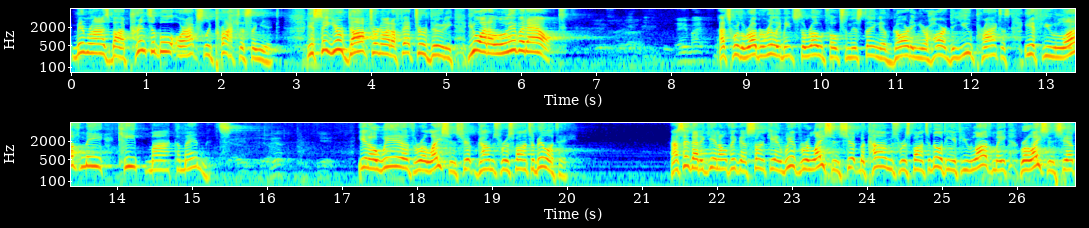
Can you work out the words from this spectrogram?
memorized by principle or actually practicing it. You see, your doctrine not affect your duty. You ought to live it out. That's where the rubber really meets the road, folks, in this thing of guarding your heart. Do you practice? If you love me, keep my commandments. You know, with relationship comes responsibility. I say that again, I don't think that's sunk in. With relationship becomes responsibility. If you love me, relationship,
